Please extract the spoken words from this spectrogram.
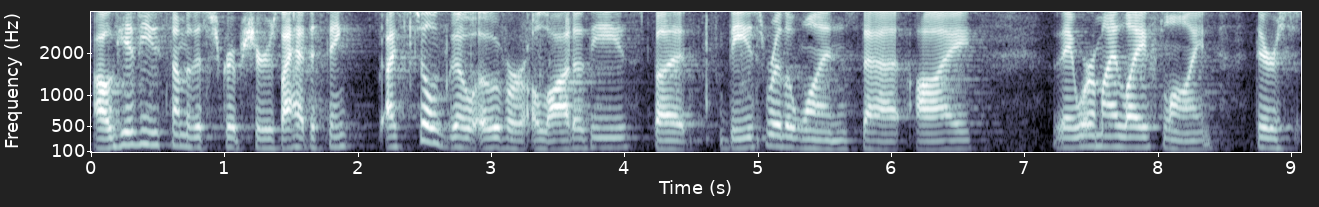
I'll give you some of the scriptures. I had to think. I still go over a lot of these, but these were the ones that I. They were my lifeline. There's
